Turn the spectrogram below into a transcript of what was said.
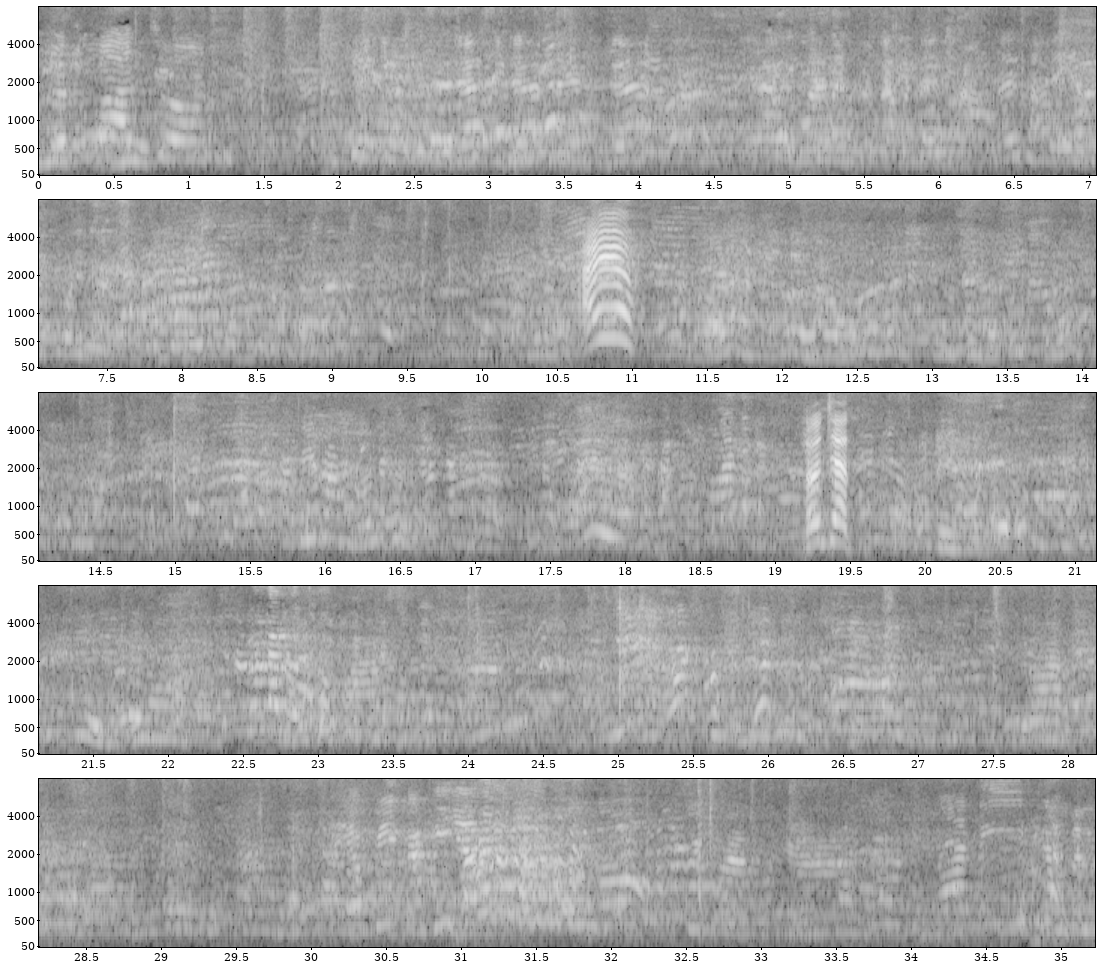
Sudah, sudah, sudah. Ya, gimana? Apa tadi? Ayo. Loncat. Yeah.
